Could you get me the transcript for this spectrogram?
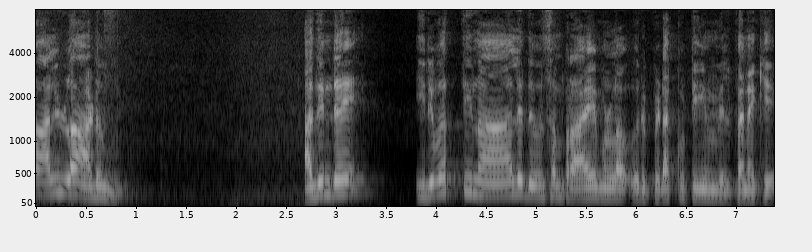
പാലുള്ള ആടും അതിന്റെ ഇരുപത്തിനാല് ദിവസം പ്രായമുള്ള ഒരു പിടക്കുട്ടിയും വിൽപ്പനയ്ക്ക്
